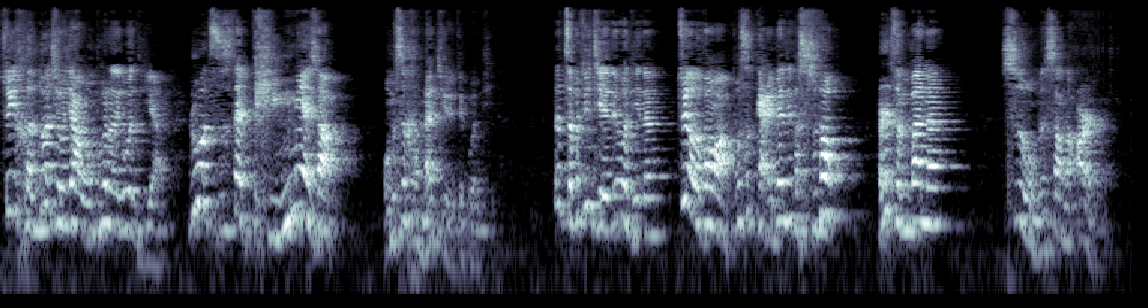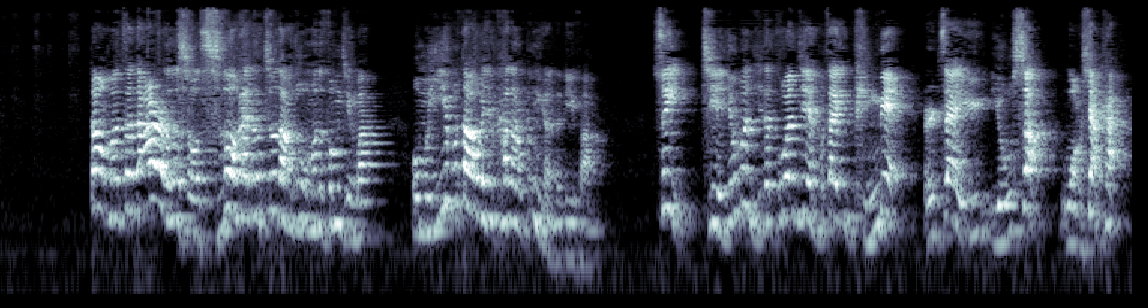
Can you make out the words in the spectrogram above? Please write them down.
所以很多情况下，我们碰到一个问题啊，如果只是在平面上。我们是很难解决这个问题的。那怎么去解决这个问题呢？最好的方法不是改变这个石头，而怎么办呢？是我们上到二楼。当我们站在二楼的时候，石头还能遮挡住我们的风景吗？我们一步到位就看到了更远的地方。所以解决问题的关键不在于平面，而在于由上往下看。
